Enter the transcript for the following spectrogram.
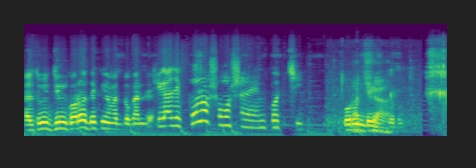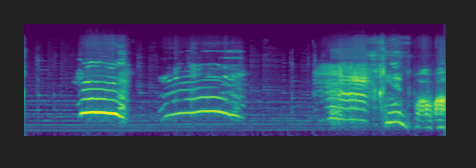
তাহলে তুমি জিম করো দেখি আমার দোকানে। ঠিক আছে কোনো সমস্যা নেই আমি করছি। করুন দেখি আচ্ছা। করুন। বাবা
